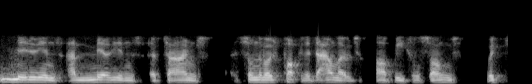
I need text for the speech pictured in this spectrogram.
millions and millions of times. Some of the most popular downloads are Beatles songs, which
